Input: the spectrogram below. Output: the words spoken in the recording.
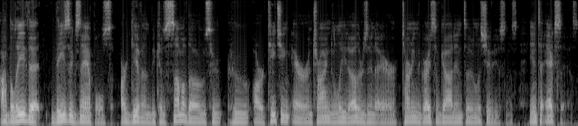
I believe that these examples are given because some of those who, who are teaching error and trying to lead others into error, turning the grace of God into lasciviousness, into excess,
